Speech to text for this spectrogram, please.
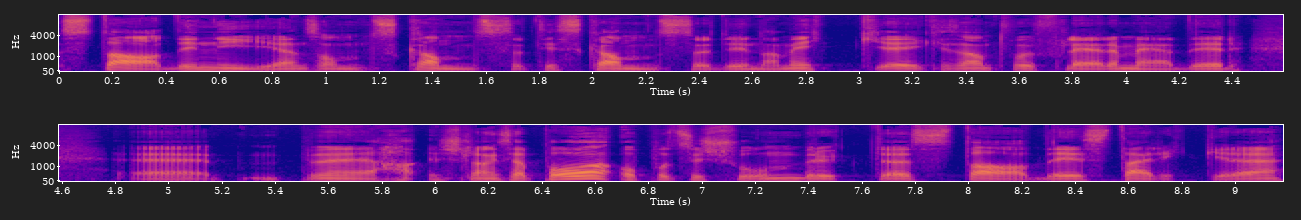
stadig nye, en sånn skanse-til-skanse-dynamikk, ikke sant, hvor flere medier eh, slang seg på. Opposisjonen brukte stadig sterkere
